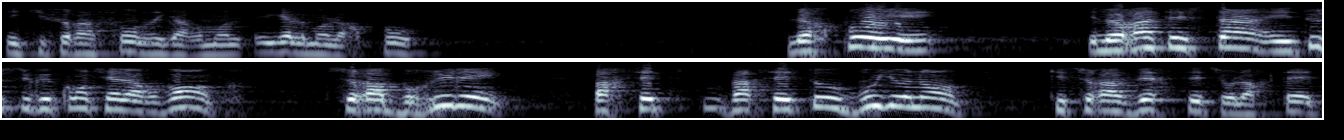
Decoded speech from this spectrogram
et qui fera fondre également, leur peau. Leur peau et, leur intestin et tout ce que contient leur ventre sera brûlé par cette, par cette eau bouillonnante qui sera versée sur leur tête.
